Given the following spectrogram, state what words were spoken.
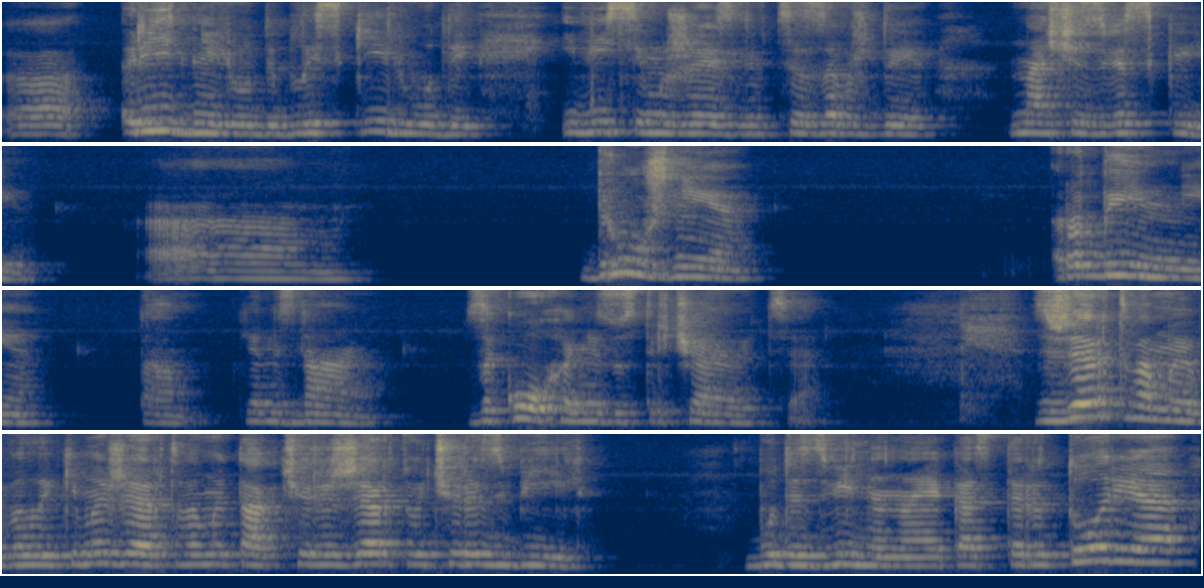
е, рідні люди, близькі люди. І вісім жезлів це завжди наші зв'язки. Е, дружні, родинні там, я не знаю, закохані зустрічаються. З жертвами, великими жертвами, так, через жертву, через біль буде звільнена якась територія.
